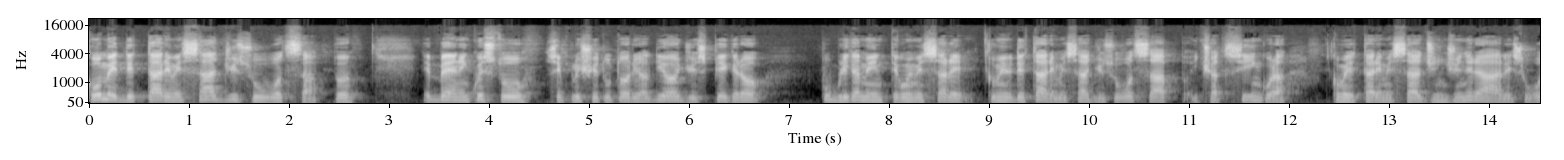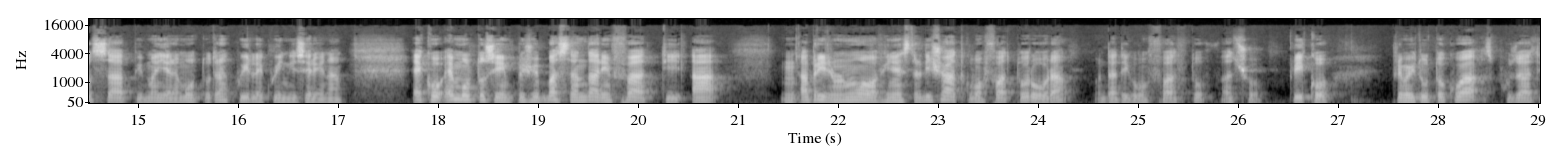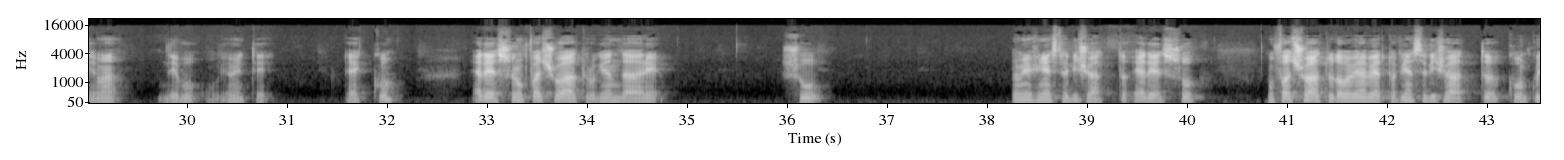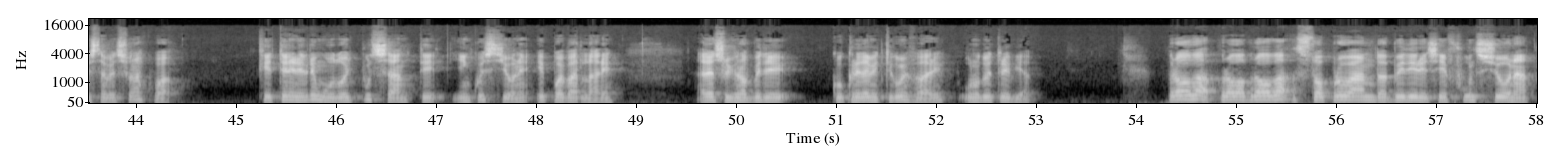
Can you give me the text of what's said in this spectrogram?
Come dettare messaggi su WhatsApp. Ebbene, in questo semplice tutorial di oggi spiegherò pubblicamente come, messare, come dettare messaggi su WhatsApp in chat singola, come dettare messaggi in generale su WhatsApp in maniera molto tranquilla e quindi serena. Ecco, è molto semplice, basta andare infatti a mh, mm, aprire una nuova finestra di chat come ho fatto ora. Guardate come ho fatto, faccio clicco prima di tutto qua, scusate ma devo ovviamente ecco. E adesso non faccio altro che andare su la mia finestra di chat. E adesso non faccio altro dopo aver aperto la finestra di chat con questa persona qua che tenere premuto il pulsante in questione e poi parlare. Adesso vi farò vedere concretamente come fare. 1 2 3 via. Prova prova prova. Sto provando a vedere se funziona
